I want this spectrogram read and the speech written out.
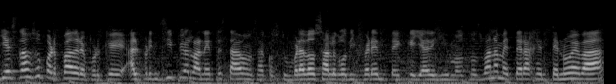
y está súper padre porque al principio la neta estábamos acostumbrados a algo diferente que ya dijimos, nos van a meter a gente nueva,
